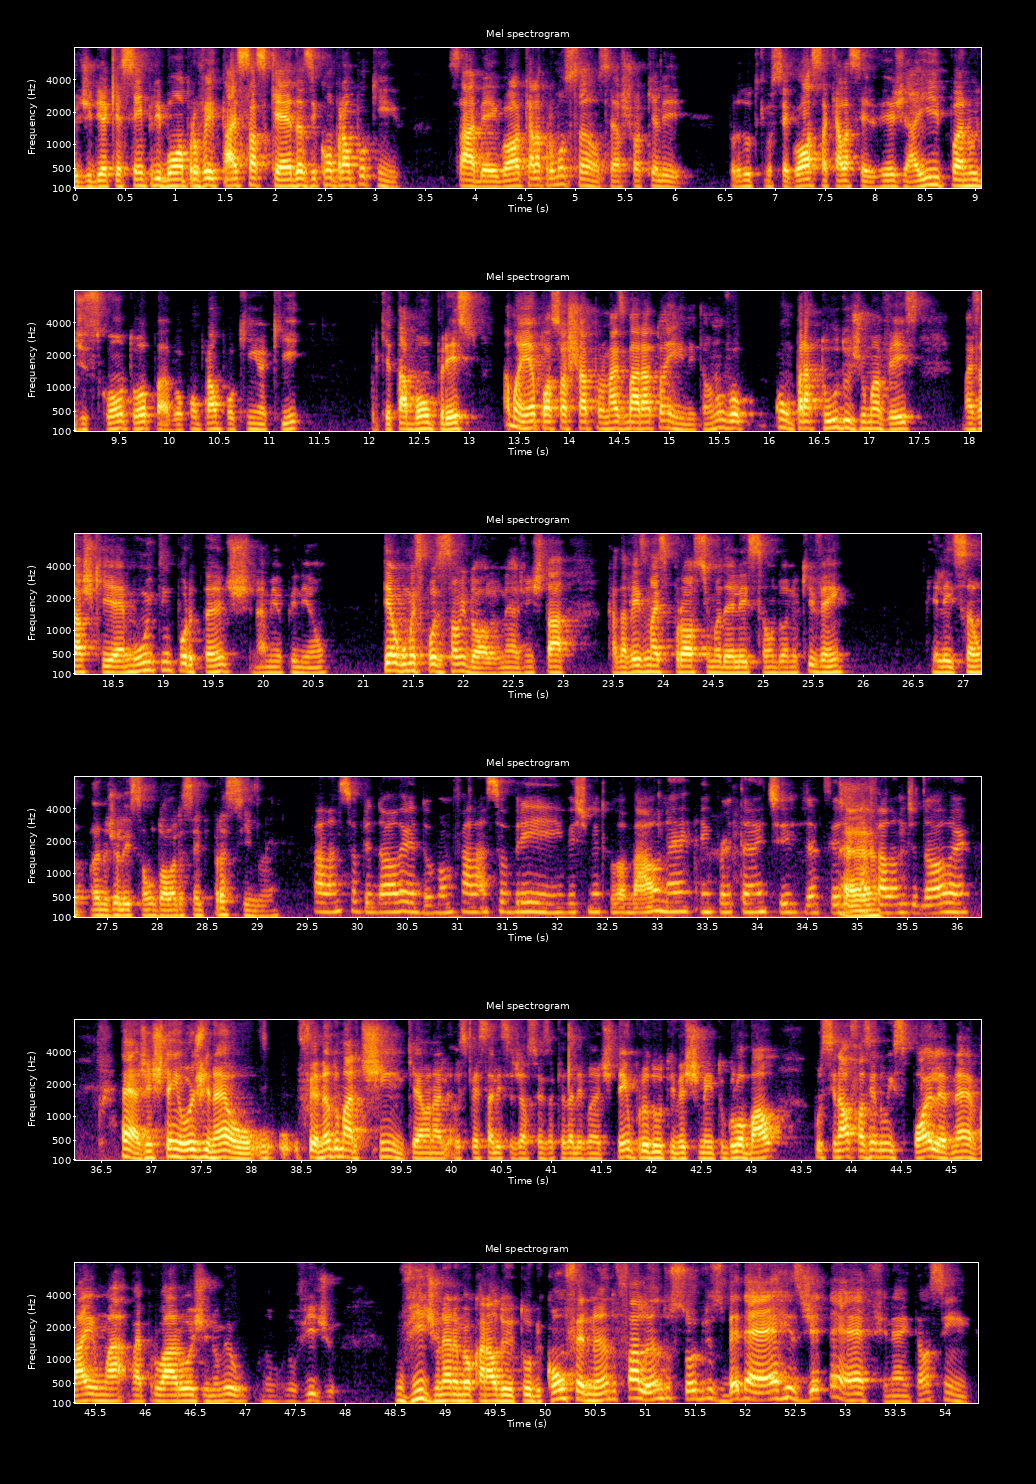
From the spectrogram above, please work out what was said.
eu diria que é sempre bom aproveitar essas quedas e comprar um pouquinho. Sabe? É igual aquela promoção. Você achou aquele produto que você gosta, aquela cerveja IPA no desconto. Opa, vou comprar um pouquinho aqui, porque tá bom o preço. Amanhã eu posso achar por mais barato ainda. Então não vou comprar tudo de uma vez mas acho que é muito importante, na minha opinião, ter alguma exposição em dólar. Né? A gente está cada vez mais próximo da eleição do ano que vem. Eleição, ano de eleição, o dólar é sempre para cima. Né? Falando sobre dólar, Edu, vamos falar sobre investimento global, né? É importante, já que você já está é. falando de dólar. É, a gente tem hoje, né, o, o Fernando Martim, que é o especialista de ações aqui da Levante, tem um produto investimento global por sinal, fazendo um spoiler, né? Vai, um, vai para o ar hoje no meu no, no, vídeo, um vídeo né, no meu canal do YouTube com o Fernando falando sobre os BDRs de ETF, né? Então, assim,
